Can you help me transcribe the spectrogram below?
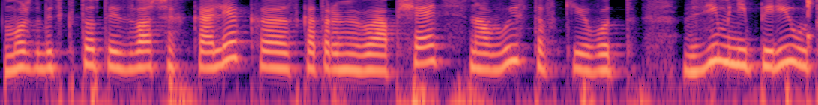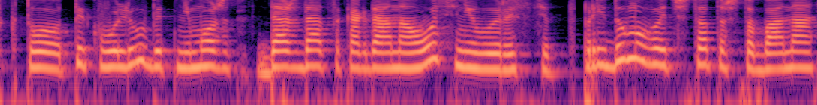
Может быть, кто-то из ваших коллег, э, с которыми вы общаетесь на выставке, вот в зимний период, кто тыкву любит, не может дождаться, когда она осенью вырастет, придумывает что-то, чтобы она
